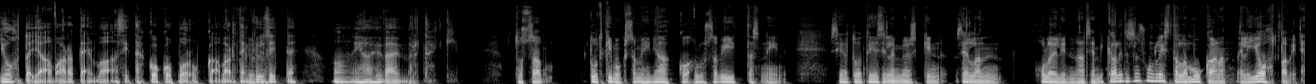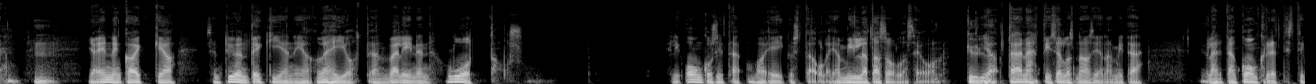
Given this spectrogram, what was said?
johtajaa varten, vaan sitä koko porukkaa varten. Kyllä, Kyllä sitten on ihan hyvä ymmärtääkin. Tuossa tutkimuksessa, mihin Jaakko alussa viittasi, niin siellä tuotiin esille myöskin sellainen oleellinen asia, mikä oli tässä sun listalla mukana, eli johtaminen. Hmm. Ja ennen kaikkea sen työntekijän ja lähijohtajan välinen luottamus. Eli onko sitä vai eikö sitä ole ja millä tasolla se on. Kyllä. Ja tämä nähtiin sellaisena asiana, mitä lähdetään konkreettisesti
